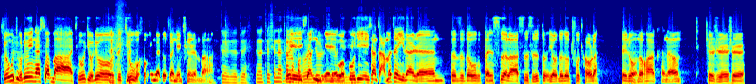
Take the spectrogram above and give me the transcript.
九五九六应该算吧？九五九六这九五后应该都算年轻人吧？对对对，那这现在所以像你，我估计像咱们这一代人，都是都奔四了，四十多，有的都出头了，这种的话可能。确实是，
